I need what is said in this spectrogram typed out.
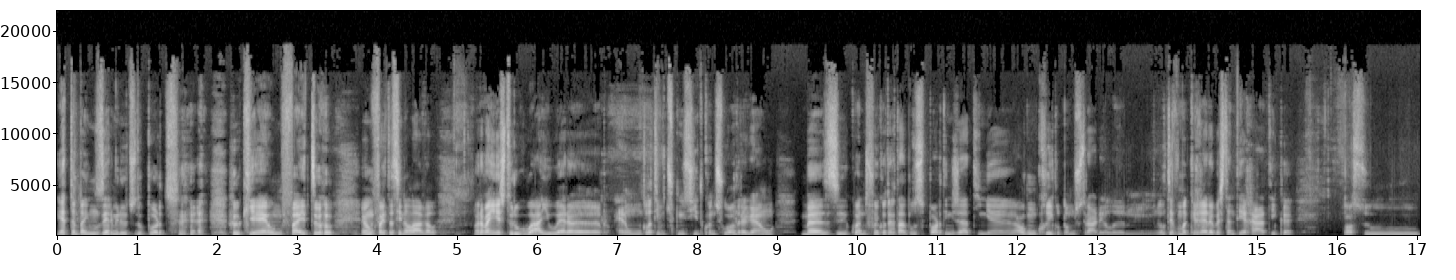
é também um 0 minutos do Porto. o que é um feito, é um feito assinalável. Ora bem, este uruguaio era, era um relativo desconhecido quando chegou ao Dragão, mas eh, quando foi contratado pelo Sporting já tinha algum currículo para mostrar. Ele, hum, ele teve uma carreira bastante errática. Posso.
